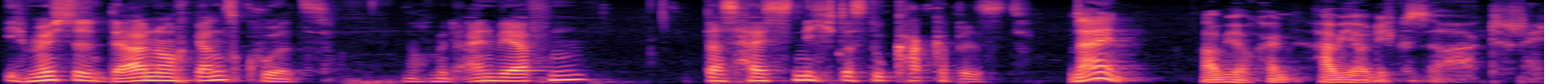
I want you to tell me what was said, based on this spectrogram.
Ich möchte da noch ganz kurz noch mit einwerfen. Das heißt nicht, dass du kacke bist. Nein. Habe ich auch kein, habe ich auch nicht gesagt. Nee,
